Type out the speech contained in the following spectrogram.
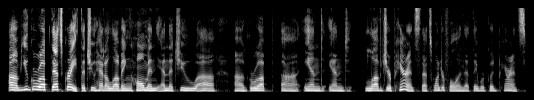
um, you grew up, that's great that you had a loving home and, and that you uh, uh, grew up uh, and, and loved your parents. That's wonderful, and that they were good parents.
